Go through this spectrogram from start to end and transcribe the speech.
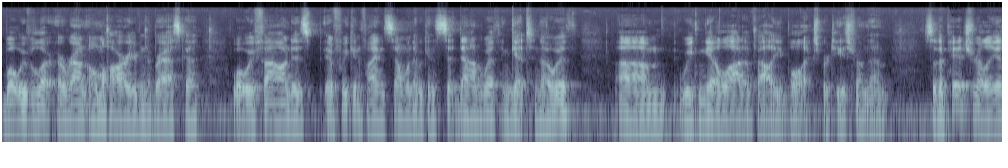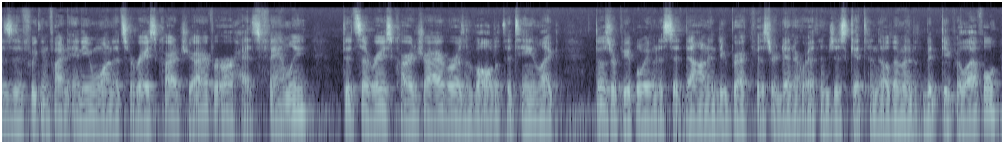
What we've learned around Omaha or even Nebraska, what we found is if we can find someone that we can sit down with and get to know with, um, we can get a lot of valuable expertise from them. So the pitch really is if we can find anyone that's a race car driver or has family that's a race car driver or is involved with the team, like those are people we want to sit down and do breakfast or dinner with and just get to know them at a bit deeper level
